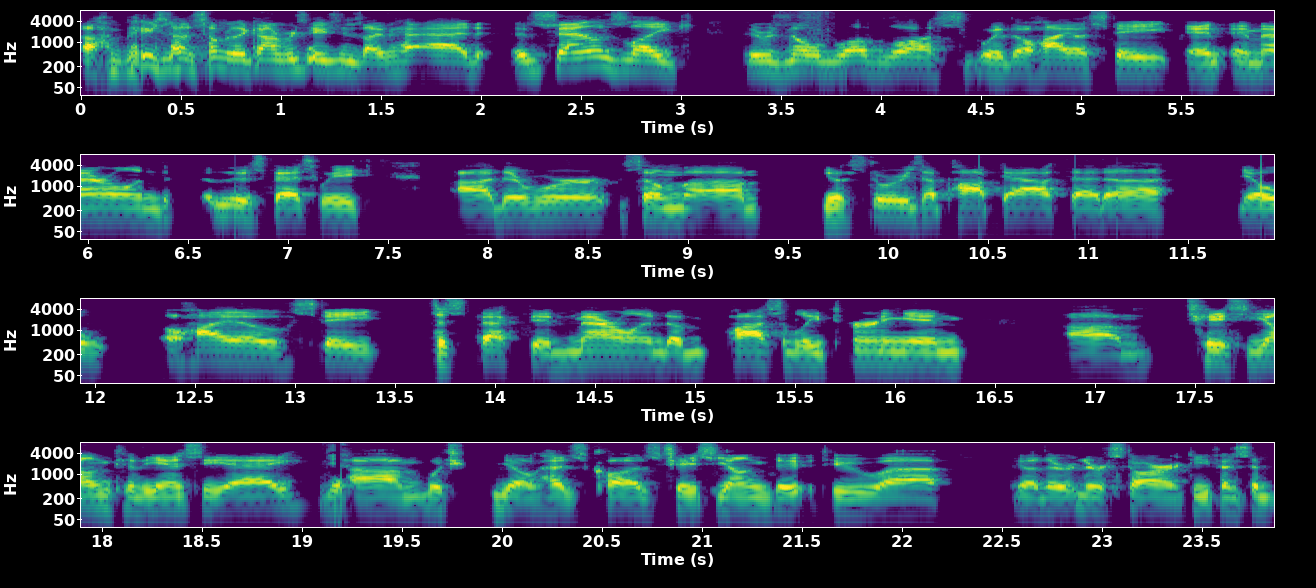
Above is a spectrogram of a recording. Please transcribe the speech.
uh, based on some of the conversations I've had, it sounds like there was no love lost with Ohio State and, and Maryland this past week. Uh, there were some um, you know stories that popped out that uh, you know Ohio State suspected Maryland of possibly turning in um, Chase Young to the NCAA, yeah. um, which you know has caused Chase Young to, to uh, you know their their star defensive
